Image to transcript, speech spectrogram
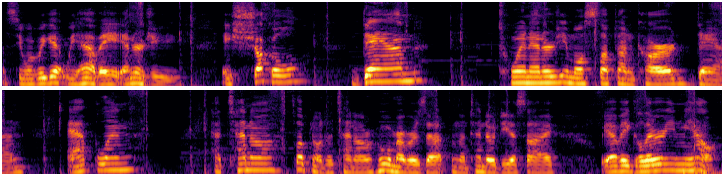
Let's see what we get. We have a Energy, a Shuckle, Dan, Twin Energy, most slept on card, Dan, Applin, Hatenna, Flipnote Hatena, who remembers that from Nintendo DSi. We have a Galarian Meowth,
